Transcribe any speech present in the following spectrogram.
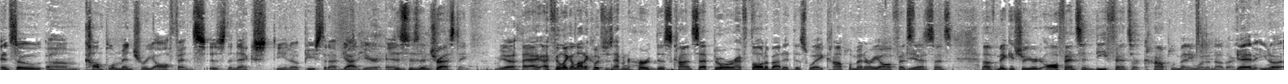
And so, um, complementary offense is the next you know piece that I've got here. And This is interesting. yeah, I, I feel like a lot of coaches haven't heard this concept or have thought about it this way. Complementary offense in the sense of making sure your offense and defense are complementing one another. Yeah, and you know,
